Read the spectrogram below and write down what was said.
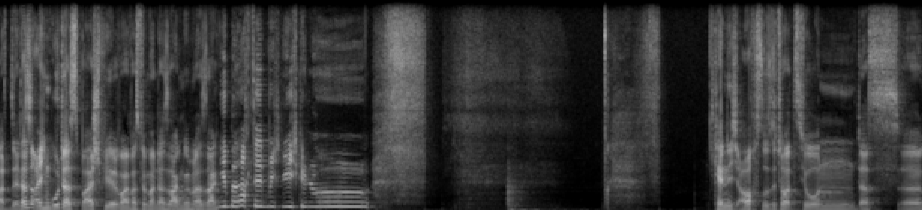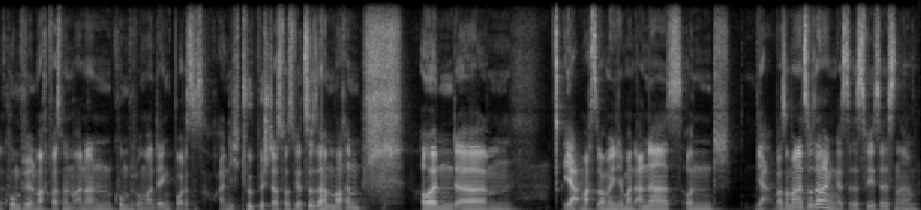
Das ist eigentlich ein gutes Beispiel, weil was will man da sagen? Will man da sagen, ihr beachtet mich nicht genug? Kenne ich auch so Situationen, dass äh, ein Kumpel macht was mit einem anderen Kumpel, wo man denkt, boah, das ist auch eigentlich typisch das, was wir zusammen machen. Und ähm, ja, macht es aber mit jemand anders. Und ja, was soll man dazu sagen? Es ist, wie es ist, ne?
